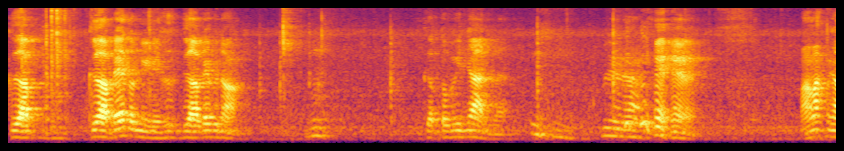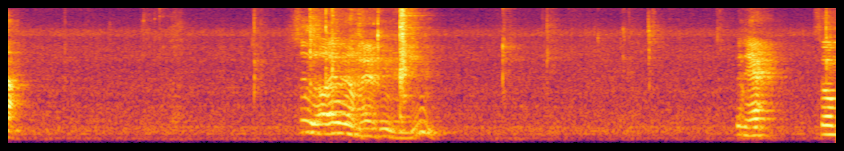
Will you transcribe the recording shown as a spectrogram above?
เกือบ เกือบได้ตัวนี้นี่คือเกือบได้พี่น้องอืมเกือบตัววิญญาณเลย อื้อหือไม่ได้มามาพี่น้องซื้อเอาไว้ไม่ทำไมอื้อหือเป็นไงส้ม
